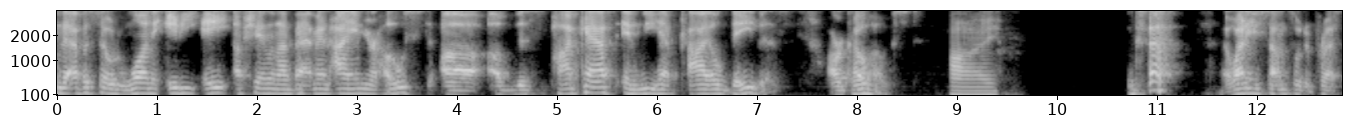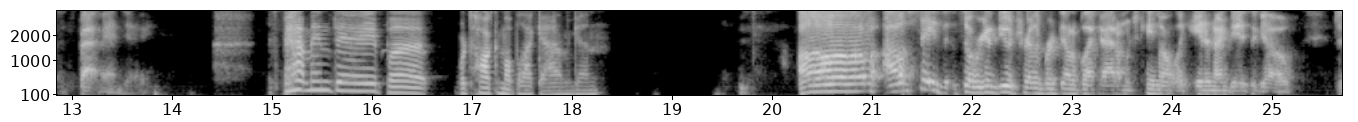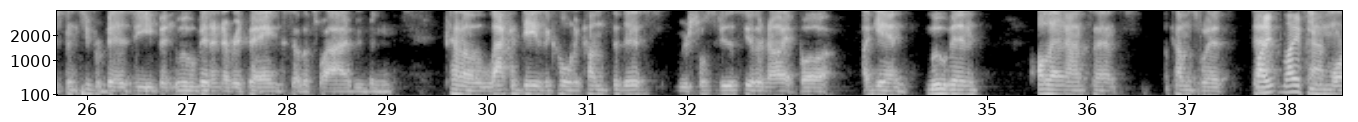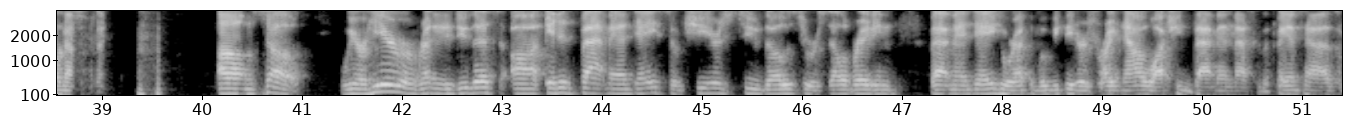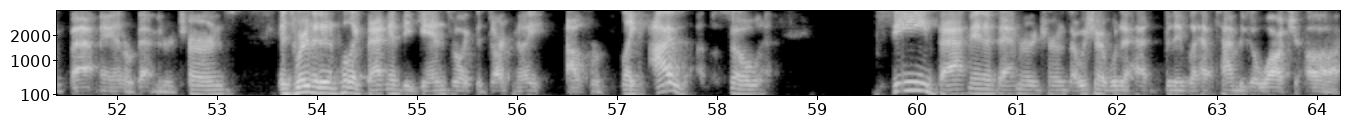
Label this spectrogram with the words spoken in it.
Welcome to episode 188 of Shannon on Batman. I am your host uh, of this podcast, and we have Kyle Davis, our co-host. Hi. Why do you sound so depressed? It's Batman Day. It's Batman Day, but we're talking about Black Adam again. Um, I'll say that. So we're gonna do a trailer breakdown of Black Adam, which came out like eight or nine days ago. Just been super busy, been moving and everything, so that's why we've been kind of lackadaisical when it comes to this. We were supposed to do this the other night, but again, moving, all that nonsense comes with that Life, life even more nonsense. um, so we are here. We're ready to do this. Uh, it is Batman Day, so cheers to those who are celebrating Batman Day, who are at the movie theaters right now watching Batman: Mask of the Phantasm, Batman, or Batman Returns. It's weird they didn't put like Batman Begins or like The Dark Knight out for like I. So seeing Batman and Batman Returns, I wish I would have had been able to have time to go watch uh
